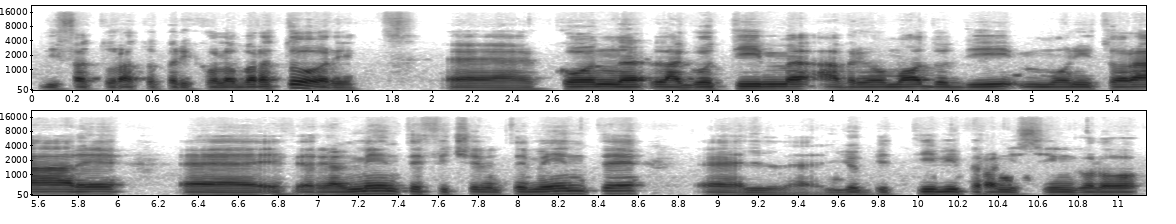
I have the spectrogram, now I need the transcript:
di fatturato per i collaboratori. Eh, con la GoTeam avremo modo di monitorare eh, realmente efficientemente eh, gli obiettivi per ogni singolo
